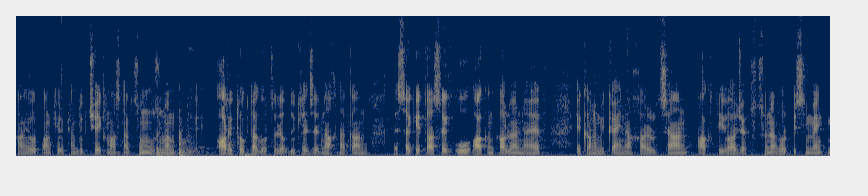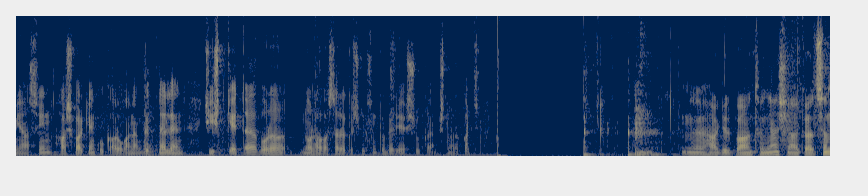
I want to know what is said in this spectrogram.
քանի որ պարոն Քերոփյան դուք չեք մասնակցում, ուզում եմ առիթ օգտագործելով դուք էլ ձեր նախնական տեսակետ ասեք ու ակնկալում եմ նաև էկոնոմիկայի նախարարության ակտիվ աջակցությունը, որպեսզի մենք միասին հաշվարկենք ու կարողանանք գտնել այն ճիշտ կետը, որը նոր հավասարակշռություն կբերի շուկայում։ Շնորհակալություն հարգելի պարոն Թունյան, շնորհակալություն։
